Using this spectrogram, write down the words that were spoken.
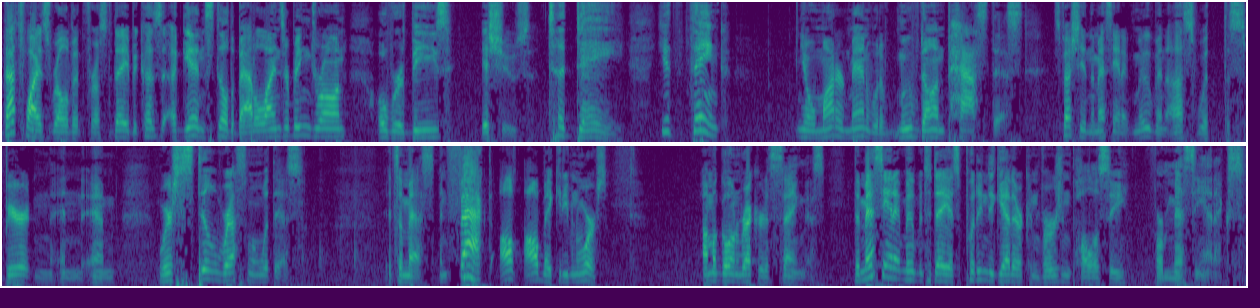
That's why it's relevant for us today because again, still the battle lines are being drawn over these issues today. You'd think, you know, modern man would have moved on past this especially in the Messianic movement, us with the Spirit, and, and, and we're still wrestling with this. It's a mess. In fact, I'll, I'll make it even worse. I'm going to go on record as saying this. The Messianic movement today is putting together a conversion policy for Messianics.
